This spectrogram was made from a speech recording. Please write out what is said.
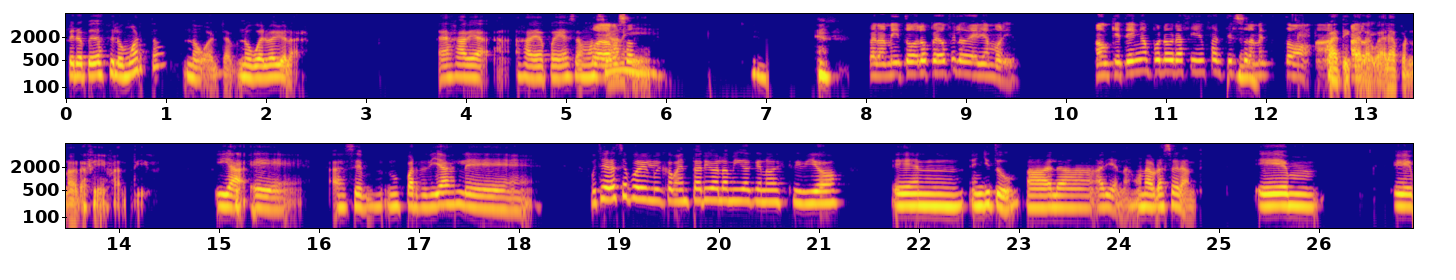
Pero pedófilo muerto no vuelve, no vuelve a violar. A Javi, a Javi apoya esa razón. y... Para mí todos los pedófilos deberían morir. Aunque tengan pornografía infantil, solamente todo. a- Cuática la weá, la pornografía infantil. Y ya, eh, hace un par de días le... Muchas gracias por el comentario a la amiga que nos escribió en, en YouTube, a la Ariana. Un abrazo grande. Em, eh,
